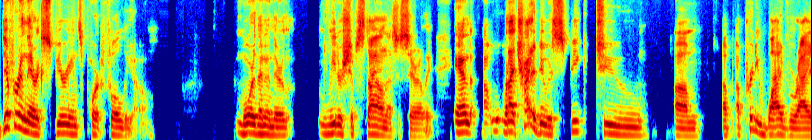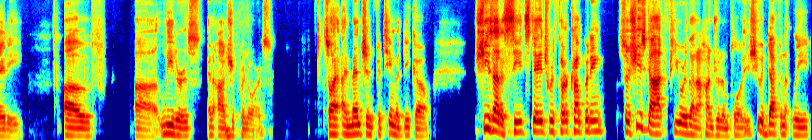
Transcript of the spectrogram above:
differ in their experience portfolio more than in their leadership style necessarily. And uh, what I try to do is speak to um, a, a pretty wide variety of uh, leaders and entrepreneurs. So I, I mentioned Fatima Dicko. She's at a seed stage with her company. So she's got fewer than 100 employees. She would definitely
